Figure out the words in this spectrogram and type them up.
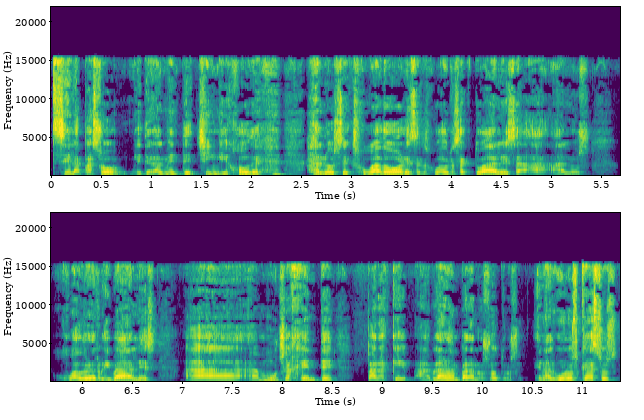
se la pasó literalmente chingue y jode a los exjugadores, a los jugadores actuales, a, los jugadores rivales, a, mucha gente para que hablaran para nosotros. En algunos casos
